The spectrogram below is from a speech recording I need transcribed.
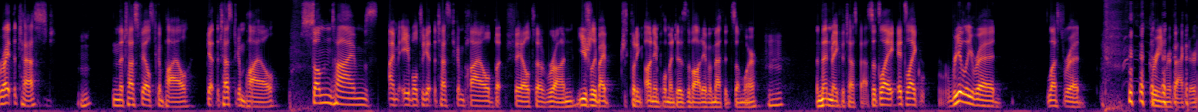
write the test mm-hmm. and the test fails to compile, get the test to compile. Sometimes I'm able to get the test to compile but fail to run, usually by just putting unimplemented as the body of a method somewhere, mm-hmm. and then make the test pass. So it's like it's like really red, less red, green refactor.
